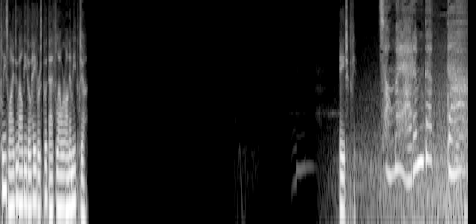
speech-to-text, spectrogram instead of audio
Please why do Albedo haters put that flower on Amikja? H. 정말 아름답다.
